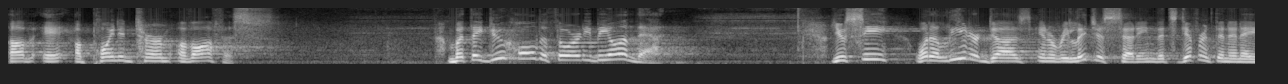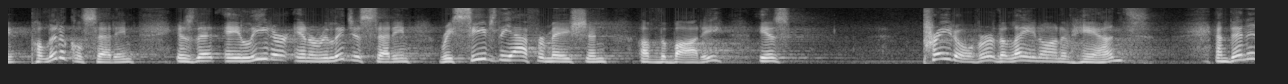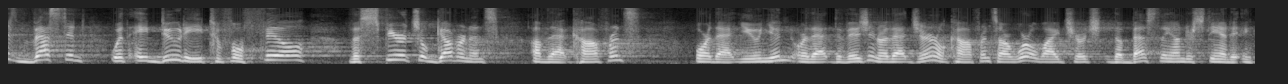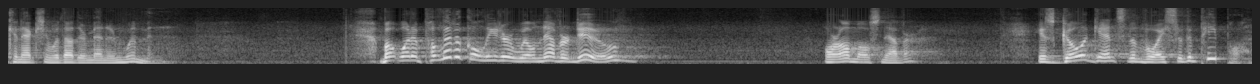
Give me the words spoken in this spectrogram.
of an appointed term of office. But they do hold authority beyond that. You see, what a leader does in a religious setting that's different than in a political setting is that a leader in a religious setting receives the affirmation of the body, is prayed over, the laying on of hands, and then is vested with a duty to fulfill the spiritual governance of that conference or that union or that division or that general conference, our worldwide church, the best they understand it in connection with other men and women. But what a political leader will never do, or almost never, is go against the voice of the people.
